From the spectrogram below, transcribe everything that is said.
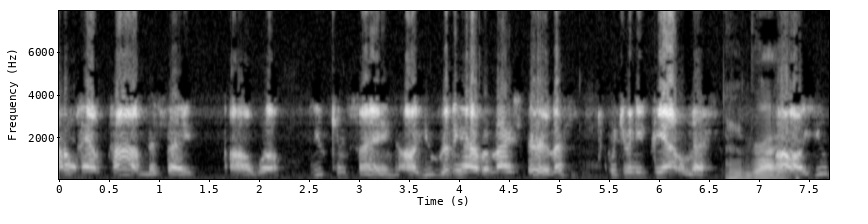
I don't have time to say, oh well, you can sing. Oh, you really have a nice ear. Let's put you in these piano lessons. Right. Oh, you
